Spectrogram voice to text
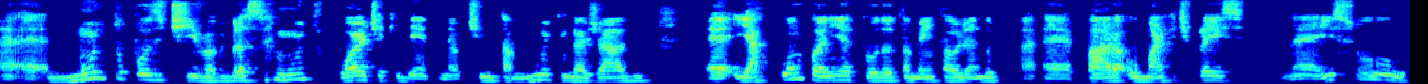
é, é, muito positivo, a vibração é muito forte aqui dentro, né? O time está muito engajado, é, e a companhia toda também está olhando para o marketplace. Né? Isso,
